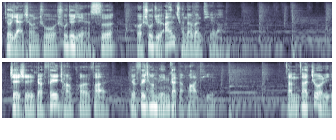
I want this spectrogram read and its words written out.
就衍生出数据隐私和数据安全的问题了。这是一个非常宽泛又非常敏感的话题，咱们在这里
